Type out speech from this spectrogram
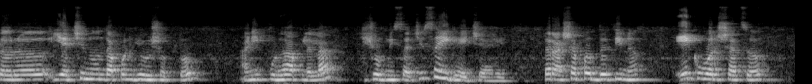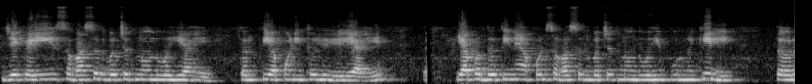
तर याची नोंद आपण घेऊ शकतो. आणि पुढं आपल्याला हिशोबनिसाची सही घ्यायची आहे. तर अशा पद्धतीनं एक वर्षाचं जे काही सभासद बचत नोंद वही आहे तर ती आपण इथं लिहिलेली आहे. या पद्धतीने आपण सभासद बचत नोंद वही पूर्ण केली तर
